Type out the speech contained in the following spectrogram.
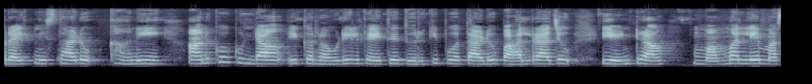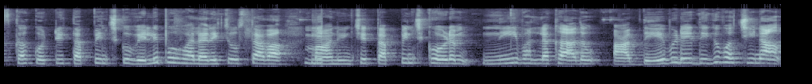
ప్రయత్నిస్తాడు. కానీ అనుకోకుండా ఇక రౌడీలకైతే దొరికిపోతాడు బాలరాజు. ఏంట్రా? మమ్మల్ని మస్కా కొట్టి తప్పించుకు వెళ్ళిపోవాలని చూస్తావా? మా నుంచి తప్పించుకోవడం నీ వల్ల కాదు. ఆ దేవుడే దిగి వచ్చినా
